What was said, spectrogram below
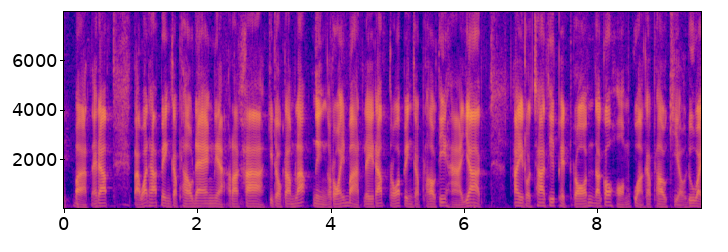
10 บาทนะครับแต่ว่าถ้าเป็นกะเพราแดงเนี่ยราคากิโลกรัมละ 100 บาทเลยครับเพราะว่าเป็นกะเพราที่หายาก ให้รสชาติที่เผ็ดร้อน แล้วก็หอมกว่ากะเพราเขียวด้วย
